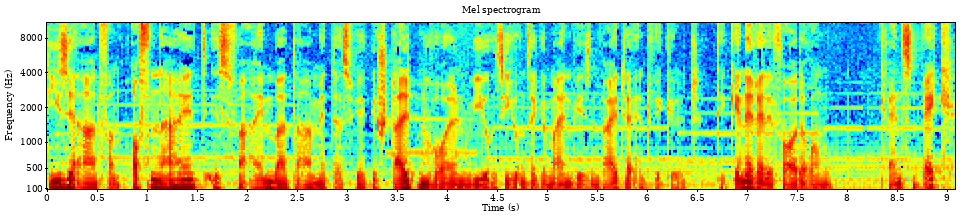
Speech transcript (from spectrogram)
diese Art von Offenheit ist vereinbar damit, dass wir gestalten wollen, wie sich unser Gemeinwesen weiterentwickelt. Die generelle Forderung Grenzen weg,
